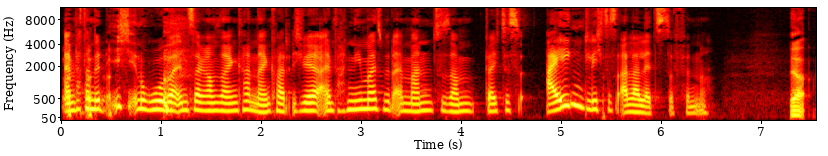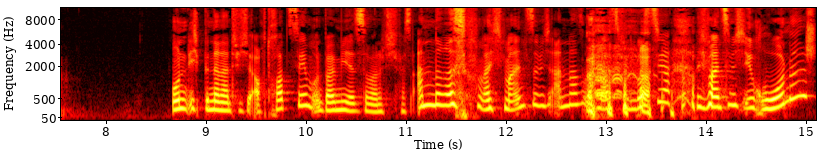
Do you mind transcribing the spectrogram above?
Einfach damit ich in Ruhe bei Instagram sein kann. Nein, Quatsch. Ich wäre einfach niemals mit einem Mann zusammen, weil ich das eigentlich das allerletzte finde. Ja. Und ich bin da natürlich auch trotzdem, und bei mir ist es aber natürlich was anderes, weil ich meine es nämlich anders und mache es viel lustiger. Ich meine es nämlich ironisch.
